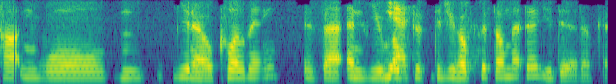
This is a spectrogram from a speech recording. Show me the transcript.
cotton wool, you know, clothing. Is that and you yes. hoped to, did you hope to film that day? You did. Okay.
